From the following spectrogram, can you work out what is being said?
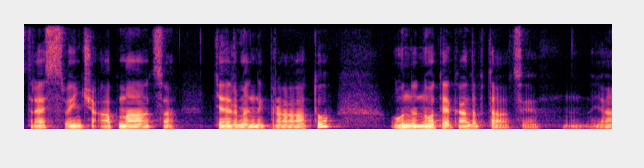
stress, viņš apmāca ķermeni prātu un notiek adaptācija. Ja?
